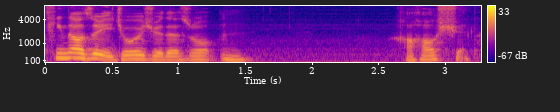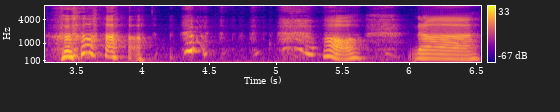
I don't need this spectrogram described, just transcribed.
听到这里就会觉得说，嗯，好好选。好，那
